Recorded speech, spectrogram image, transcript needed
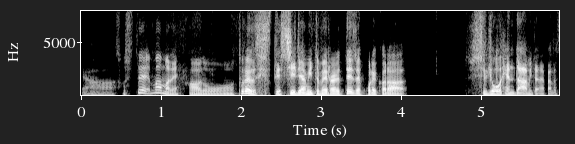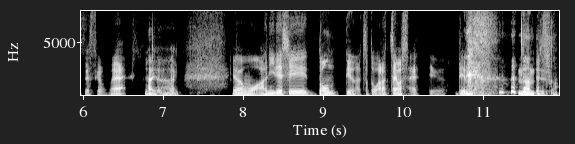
いやーそして、まあまあね、あのーとりあえずして知り合い認められて、じゃあこれから修行編だみたいな形ですよね。はいはいはい。いや、もう兄弟子ドンっていうのはちょっと笑っちゃいましたねっていう。で なんでですか？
